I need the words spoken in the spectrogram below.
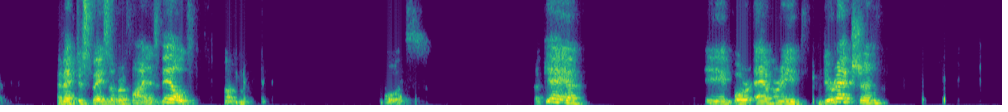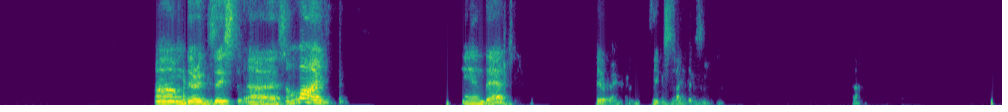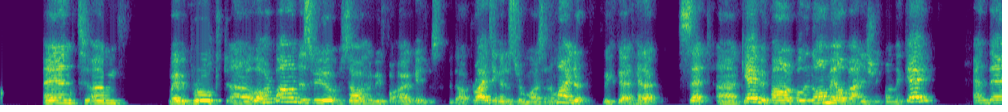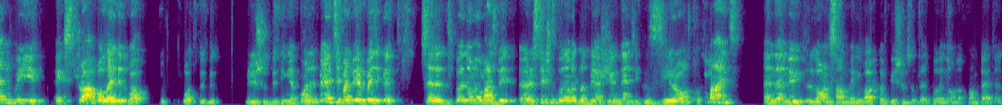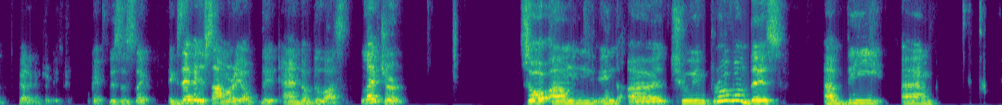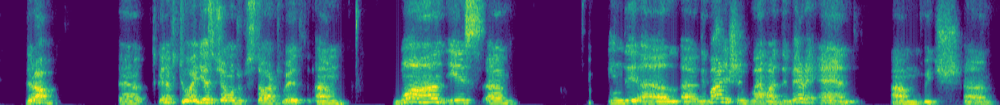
a vector space over a finite field um, was okay for every direction um, there exists uh, some line in that direction. This. And um, maybe proved uh, lower bound as we saw before. Okay, just without writing, I just as a reminder, we had a set uh, k. We found a polynomial vanishing from the k, and then we extrapolated. Well, what we we should be thinking of infinity, but we basically said that polynomial must be a restriction polynomial must be actually identical zero both lines, and then we learn something about coefficients of that polynomial from that and a contradiction. Okay, this is like executive summary of the end of the last lecture. So um, in uh, to improve on this, um, the um, there are uh, kind of two ideas which I want to start with. Um, one is um, in the uh, uh, the vanishing at the very end, um, which um,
